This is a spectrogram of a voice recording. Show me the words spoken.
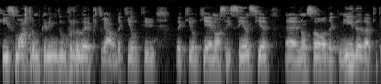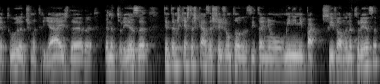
que isso mostre um bocadinho do verdadeiro Portugal, daquilo que, daquilo que é a nossa essência, eh, não só da comida, da arquitetura, dos materiais, da, da, da, natureza. Tentamos que estas casas sejam todas e tenham o mínimo impacto possível na natureza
